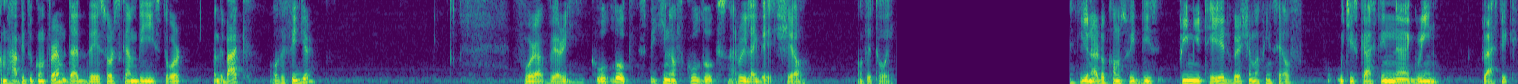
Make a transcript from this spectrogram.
I'm happy to confirm that the swords can be stored on the back of the figure for a very cool look. Speaking of cool looks, I really like the shell of the toy. Leonardo comes with this pre-mutated version of himself, which is cast in uh, green plastic,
